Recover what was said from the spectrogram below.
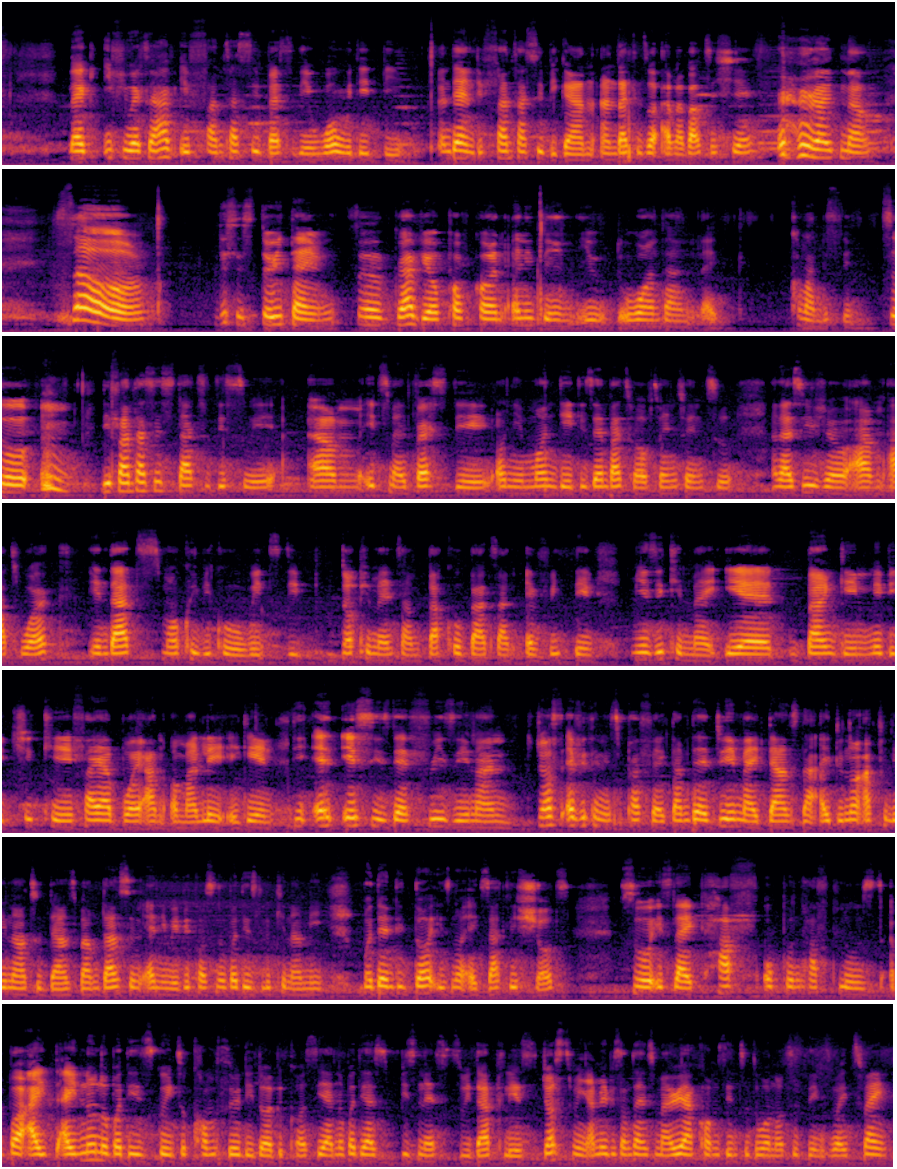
like, if you were to have a fantasy birthday, what would it be? And then the fantasy began, and that is what I'm about to share right now. So, this is story time. So, grab your popcorn, anything you want, and like, come and listen. So, the fantasy starts this way. Um, it's my birthday on a Monday, December 12, 2022. And as usual, I'm at work in that small cubicle with the documents and backhoe bags and everything music in my ear, banging, maybe Chike, Fireboy, and Omah Lay again. The AC is there freezing and just everything is perfect. I'm there doing my dance that I do not actually know how to dance, but I'm dancing anyway because nobody's looking at me. But then the door is not exactly shut. So it's like half open, half closed. But I, I know nobody is going to come through the door because, yeah, nobody has business with that place. Just me. And maybe sometimes Maria comes in to do one or two things, but it's fine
